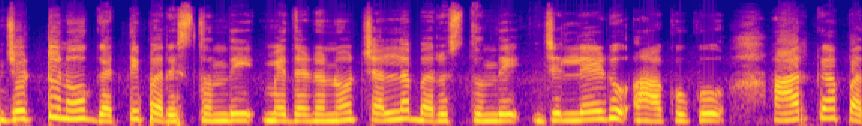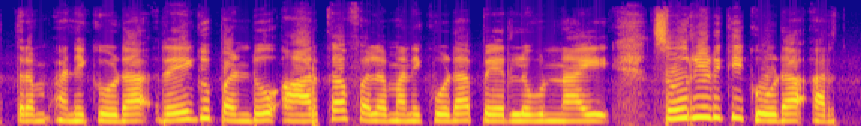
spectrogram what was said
జుట్టును గట్టిపరుస్తుంది. మెదడును చల్లబరుస్తుంది. జిల్లేడు ఆకుకు ఆర్కా పత్రం అని కూడా రేగుపండు ఆర్కా ఫలం అని కూడా పేర్లు ఉన్నాయి. సూర్యుడికి కూడా అర్థ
